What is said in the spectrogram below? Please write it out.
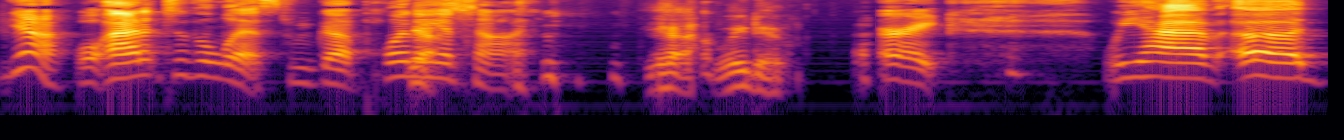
Yeah, we'll add it to the list. We've got plenty Yes. of time. Yeah, we do. All right. We have a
